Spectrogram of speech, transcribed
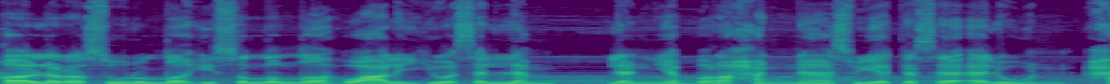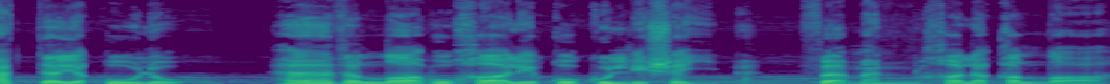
قال رسول الله صلى الله عليه وسلم لن يبرح الناس يتساءلون حتى يقولوا هذا الله خالق كل شيء فمن خلق الله؟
